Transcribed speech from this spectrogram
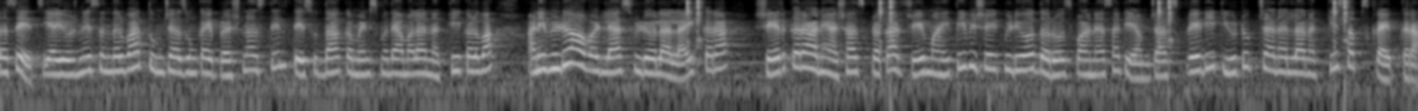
तसेच या योजनेसंदर्भात तुमचे अजून काही प्रश्न असतील ते सुद्धा कमेंट्समध्ये आम्हाला नक्की कळवा आणि व्हिडिओ आवडल्यास व्हिडिओला लाईक करा शेअर करा आणि अशाच प्रकारचे माहितीविषयक व्हिडिओ दररोज पाहण्यासाठी आमच्या स्प्रेडिट यूट्यूब चॅनलला नक्की सबस्क्राईब करा.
